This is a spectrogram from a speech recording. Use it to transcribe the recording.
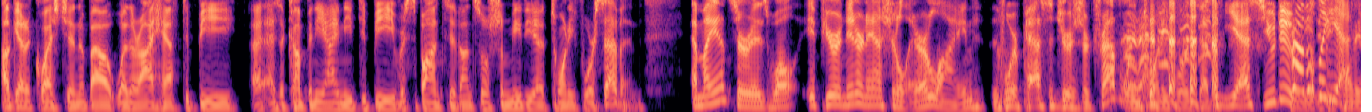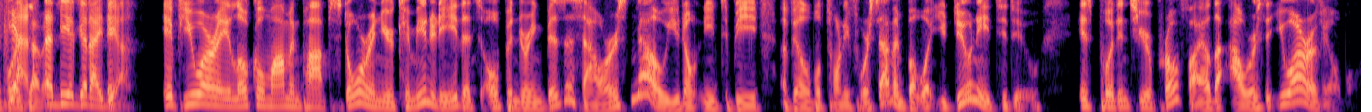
I'll get a question about whether I have to be, uh, as a company, I need to be responsive on social media 24 7. And my answer is, well, if you're an international airline where passengers are traveling 24 7, yes, you do. Probably yes. Yes, that'd be a good idea. if you are a local mom and pop store in your community that's open during business hours, no, you don't need to be available 24 7. But what you do need to do is put into your profile the hours that you are available.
